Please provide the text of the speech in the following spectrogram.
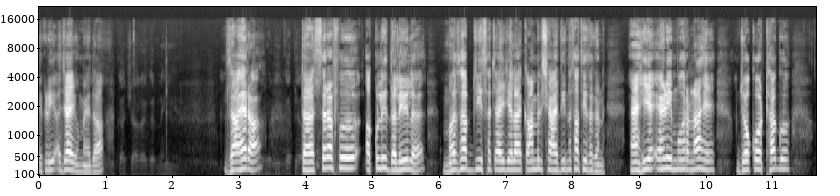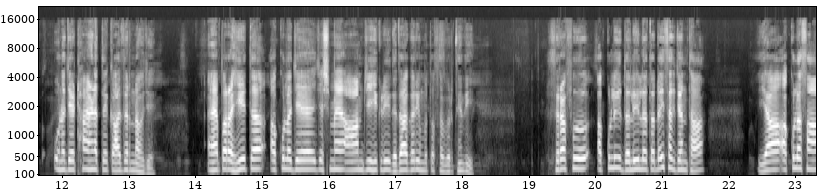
हिकिड़ी अजाई उमेदु आहे ज़ाहिर आहे त सिर्फ़ु अक़ुली दलील मज़हब जी सचाई जे लाइ कामिल शाहिदी नथा थी सघनि ऐं हीअ अहिड़ी मुहर नाहे जो को ठग उन जे ठाहिण ते काज़ुरु न हुजे ऐं पर हीअ त अक़ुल जे चशन आम जी हिकिड़ी गदागरी मुतसविर थींदी सिर्फ़ु अक़ुली दलील त ॾेई सघजनि था या अकुल सां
